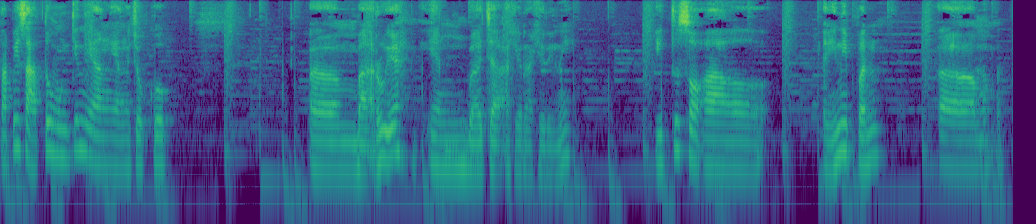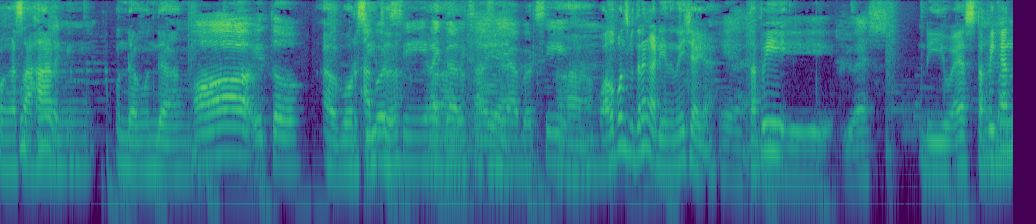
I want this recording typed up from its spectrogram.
Tapi satu mungkin yang yang cukup em, baru ya, yang baca akhir-akhir ini. Itu soal eh, ini pen. Em, pengesahan undang-undang. Oh itu aborsi, aborsi itu. legalisasi aborsi Uh, walaupun sebenarnya nggak di Indonesia ya, Iya, tapi di US di US tapi kan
